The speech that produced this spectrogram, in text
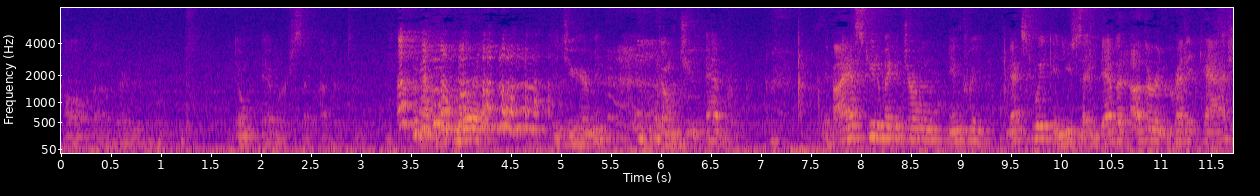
called other. Don't ever say other to me. Did you hear me? Don't you ever. If I ask you to make a journal entry next week and you say debit other and credit cash,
